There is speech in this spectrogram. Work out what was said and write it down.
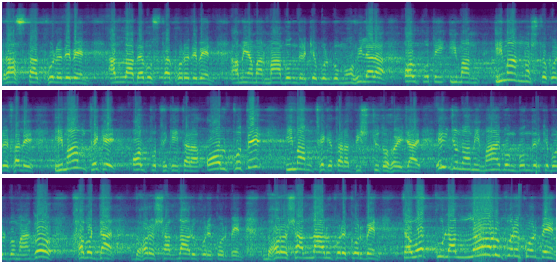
রাস্তা খুলে দেবেন, আল্লাহ ব্যবস্থা করে দেবেন। আমি আমার মা বোনদেরকে বলব, মহিলারা অল্পতে ইমান ইমান নষ্ট করে ফেলে। ইমাম থেকে অল্প থেকেই তারা অল্পতে ইমাম থেকে তারা বিস্তুত হয়ে যায়। এই জন্য আমি মা এবং বোনদেরকে বলব, মা গো, খবরদার, ভরসা আল্লাহর উপরে করবেন। ভরসা আল্লাহর উপরে করবেন। তাওয়াক্কুল আল্লাহর উপরে করবেন।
